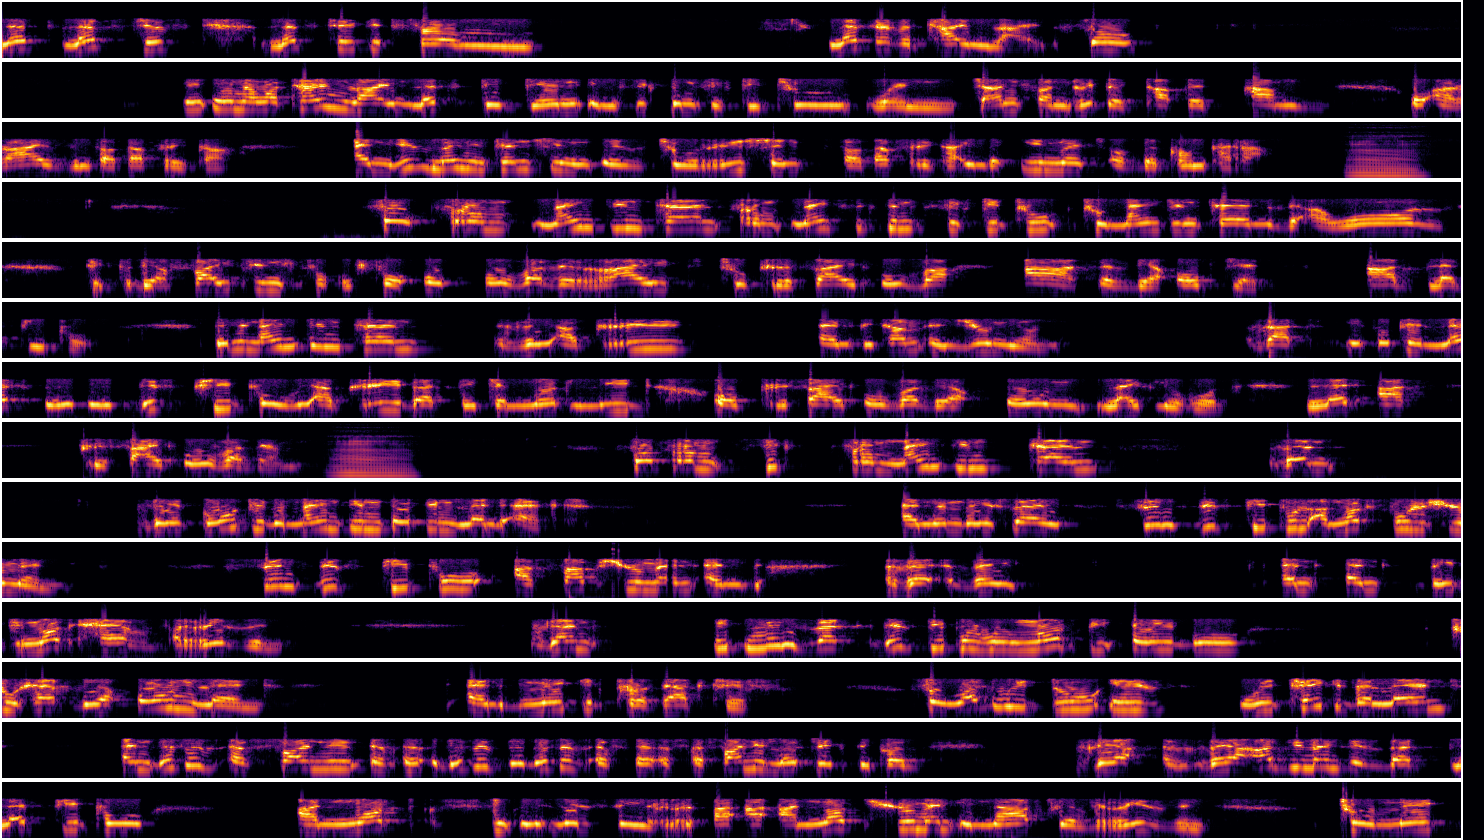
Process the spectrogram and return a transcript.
let let's just let's take it from let's have a timeline. So in our timeline, let's begin in 1652 when Jan van Riebeeck comes or arrives in South Africa and his main intention is to reshape South Africa in the image of the conqueror. Mm. So from 1910, from 1652 to 1910, there are wars. They are fighting for, for over the right to preside over us as their object, as black people. Then in 1910, they agree and become a union that it's okay, let these people, we agree that they cannot lead or preside over their own livelihoods. Let us preside over them. Mm. So from six, from 1910, then they go to the 1913 Land Act. And then they say, since these people are not full human, since these people are subhuman and they, they and, and they do not have reason, then it means that these people will not be able to have their own land and make it productive. So what we do is we take the land, and this is a funny uh, uh this is this is a, a, a funny logic because their their argument is that black people are not let's say are not human enough to have reason to make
